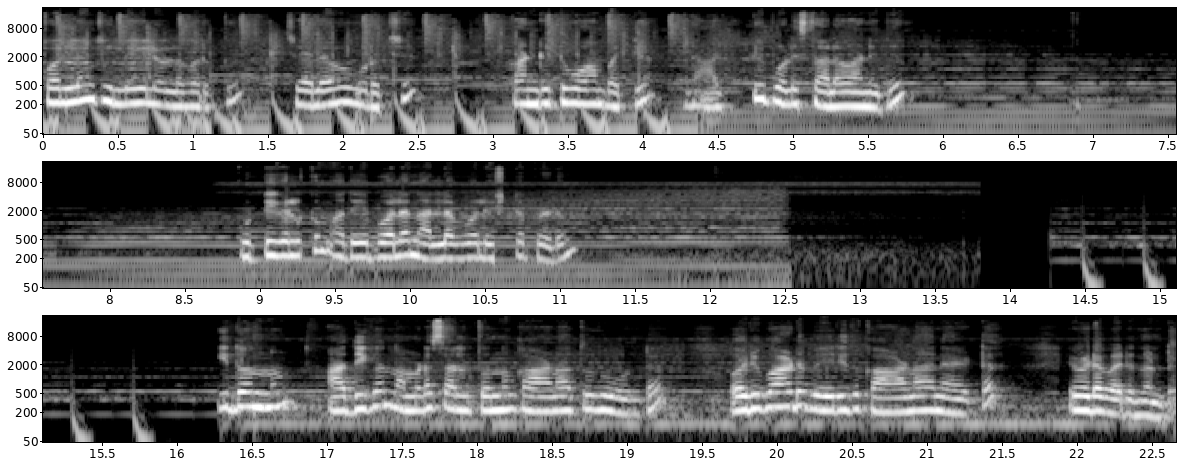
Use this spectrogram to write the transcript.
കൊല്ലം ജില്ലയിലുള്ളവർക്ക് ചിലവ് കുറച്ച് കണ്ടിട്ട് പോകാൻ പറ്റിയ അടിപൊളി സ്ഥലമാണിത്. കുട്ടികൾക്കും അതേപോലെ നല്ലപോലെ ഇഷ്ടപ്പെടും. ഇതൊന്നും അധികം നമ്മുടെ സ്ഥലത്തൊന്നും കാണാത്തതുകൊണ്ട് ഒരുപാട് പേര് ഇത് കാണാനായിട്ട് ഇവിടെ വരുന്നുണ്ട്.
